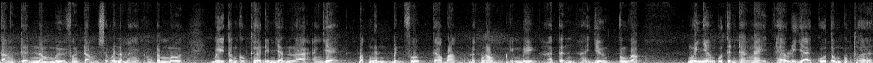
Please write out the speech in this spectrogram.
tăng trên 50% so với năm 2010, bị Tổng cục thuế điểm danh là An Giang, Bắc Ninh, Bình Phước, Cao Bằng, Đắk Nông, Điện Biên, Hà Tĩnh, Hải Dương, vân vân. Nguyên nhân của tình trạng này, theo lý giải của Tổng cục Thuế,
